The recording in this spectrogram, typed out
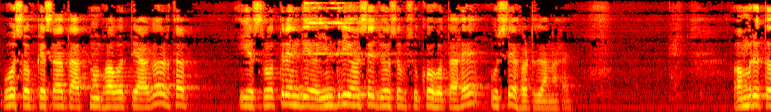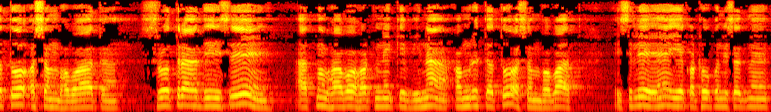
वो सबके साथ आत्मभाव त्याग, अर्थात ये श्रोत्र इंद्रियों से जो सब सुख होता है, उससे हट जाना है। अमृतत्व असंभवात। श्रोत्रादि से आत्मभाव हटने के बिना अमृतत्व असंभवात। इसलिए ये कठोपनिषद में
